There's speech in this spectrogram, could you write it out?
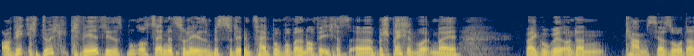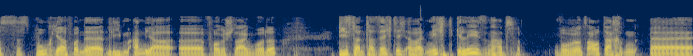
auch wirklich durchgequält, dieses Buch auch zu Ende zu lesen, bis zu dem Zeitpunkt, wo wir dann auch wirklich das äh, besprechen wollten bei bei Google und dann kam es ja so, dass das Buch ja von der lieben Anja äh, vorgeschlagen wurde, die es dann tatsächlich aber nicht gelesen hat, wo wir uns auch dachten, äh,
